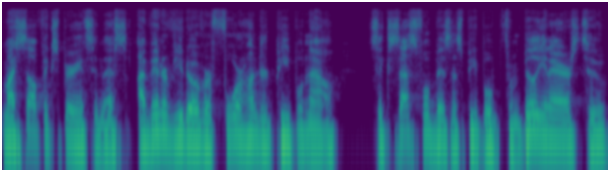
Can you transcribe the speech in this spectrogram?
myself experiencing this. I've interviewed over 400 people now, successful business people from billionaires to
